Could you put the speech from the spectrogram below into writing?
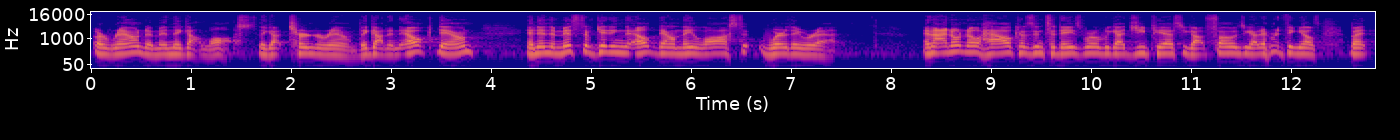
around them, and they got lost. They got turned around. They got an elk down, and in the midst of getting the elk down, they lost where they were at. And I don't know how, because in today's world, we got GPS, you got phones, you got everything else. But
